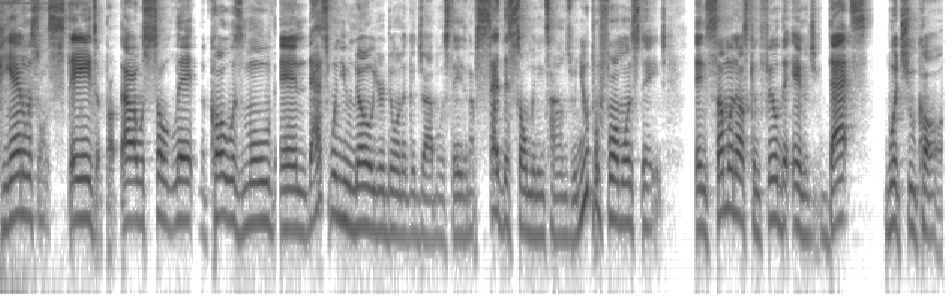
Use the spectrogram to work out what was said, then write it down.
Pianist on stage. I thought that was so lit. Nicole was moved. And that's when you know you're doing a good job on stage. And I've said this so many times. When you perform on stage and someone else can feel the energy, that's what you call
